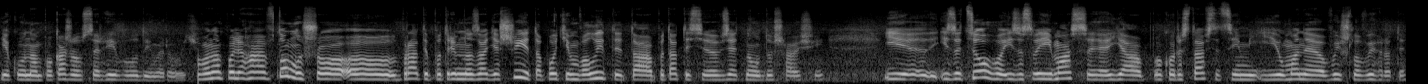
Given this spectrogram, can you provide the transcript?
яку нам покаже Сергій Володимирович. Вона полягає в тому, що е, брати потрібно ззаді шиї та потім валити та питатися взяти на удушаючий. І із-за цього, із-за своєї маси, я покористався цим, і у мене вийшло виграти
